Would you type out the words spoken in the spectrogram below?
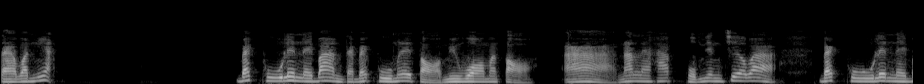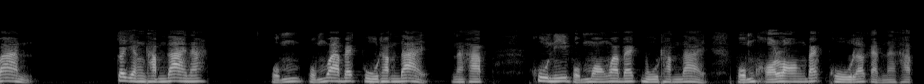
แต่วันเนี้ยแบ็กพูเล่นในบ้าน แต่แบ็กพูไม่ได้ต่อมิววอลมาต่อ อ่า นั่นแหละครับ ผมยังเชื่อว่าแบ็กพูเล่นในบ้าน ก็ยังทำได้นะ ผมผมว่าแบ็กพูทำได้นะครับคู่นี้ผมมองว่าแบ็กพูทำได้ ผมขอลองแบ็กพูแล้วกันนะครับ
